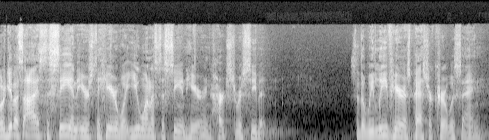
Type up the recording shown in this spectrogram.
Lord, give us eyes to see and ears to hear what you want us to see and hear and hearts to receive it. So that we leave here, as Pastor Kurt was saying,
